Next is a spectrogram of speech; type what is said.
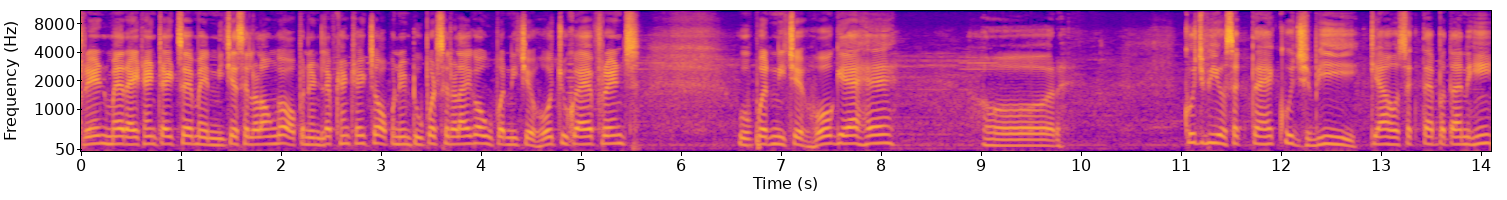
फ्रेंड मैं राइट हैंड साइड से, मैं नीचे से लड़ाऊँगा ओपोनेंट लेफ़्ट हैंड साइड से ओपोनेंट ऊपर से लड़ाएगा, ऊपर नीचे हो चुका है फ्रेंड्स ऊपर नीचे हो गया है और कुछ भी हो सकता है, कुछ भी। क्या हो सकता है पता नहीं।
